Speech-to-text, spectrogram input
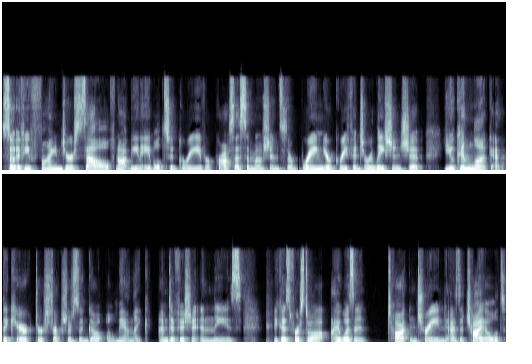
So if you find yourself not being able to grieve or process emotions or bring your grief into relationship you can look at the character structures and go oh man like i'm deficient in these. Because first of all i wasn't taught and trained as a child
